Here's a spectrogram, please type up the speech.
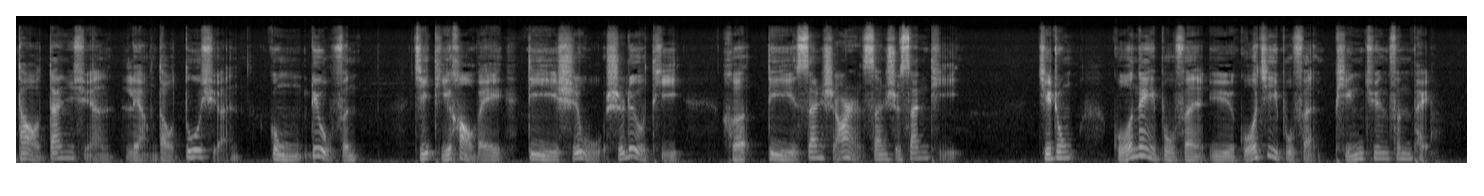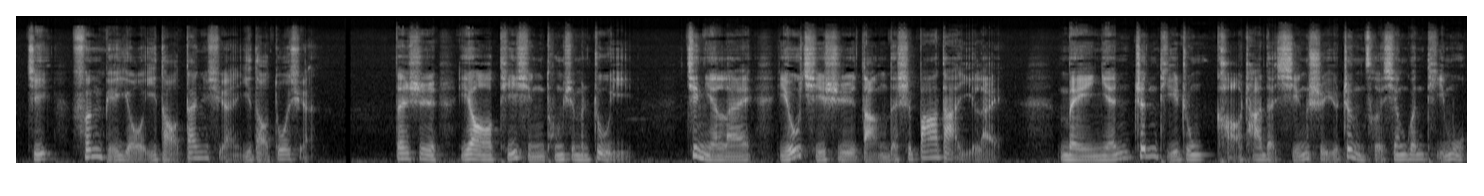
道单选、两道多选，共六分，即题号为第十五、十六题和第三十二、三十三题，其中。国内部分与国际部分平均分配，即分别有一道单选，一道多选。但是要提醒同学们注意，近年来，尤其是党的十八大以来，每年真题中考察的形势与政策相关题目，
